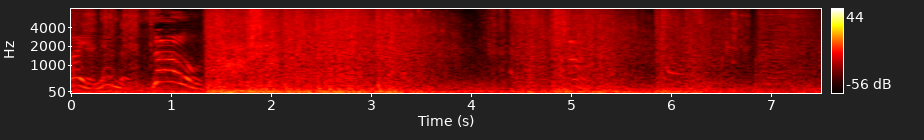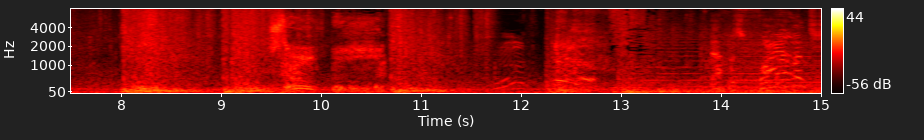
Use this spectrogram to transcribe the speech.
I am in the zone! That was violent,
